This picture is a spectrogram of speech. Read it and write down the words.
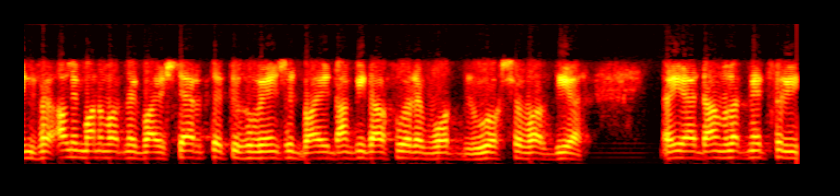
en vir al die manne wat my baie sterkte toegewens het. Baie dankie daarvoor. Ek word hoogs gewaardeer. Nou ja, dan wil ek net vir u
